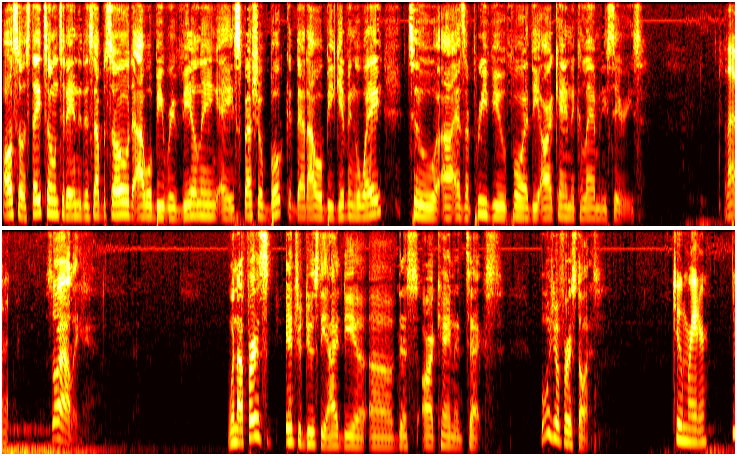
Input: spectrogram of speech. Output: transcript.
also, stay tuned to the end of this episode. I will be revealing a special book that I will be giving away to uh, as a preview for the Arcanin Calamity series. Love it. So, Aly, when I first introduced the idea of this Arcanin text, what was your first thoughts? Tomb Raider.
